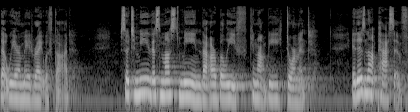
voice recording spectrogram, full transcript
that we are made right with God. So to me, this must mean that our belief cannot be dormant. It is not passive.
